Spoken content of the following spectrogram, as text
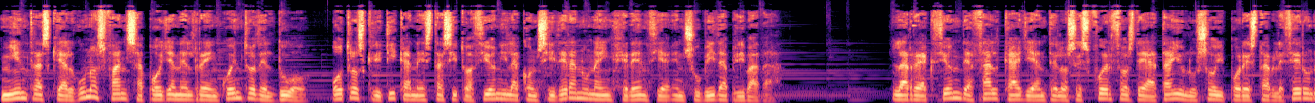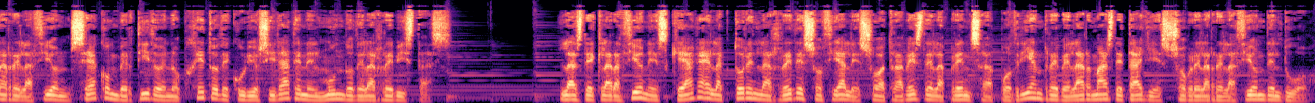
Mientras que algunos fans apoyan el reencuentro del dúo, otros critican esta situación y la consideran una injerencia en su vida privada. La reacción de Azal Calle ante los esfuerzos de Atay Ulusoy por establecer una relación se ha convertido en objeto de curiosidad en el mundo de las revistas. Las declaraciones que haga el actor en las redes sociales o a través de la prensa podrían revelar más detalles sobre la relación del dúo.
